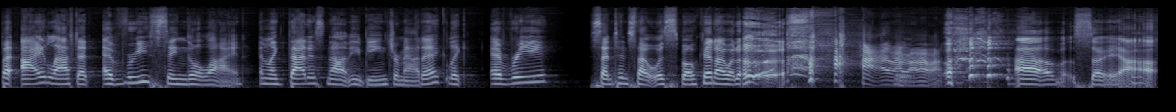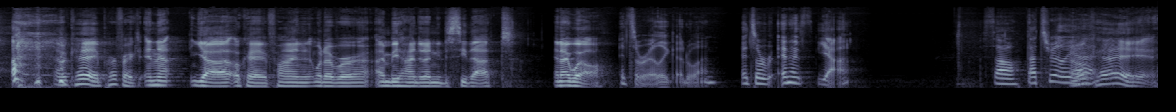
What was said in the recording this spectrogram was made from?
but I laughed at every single line, and like that is not me being dramatic. Like every sentence that was spoken, I would. um. So yeah. okay. Perfect. And uh, yeah. Okay. Fine. Whatever. I'm behind it. I need to see that, and I will. It's a really good one. It's a and it's yeah. So that's really it. Okay.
